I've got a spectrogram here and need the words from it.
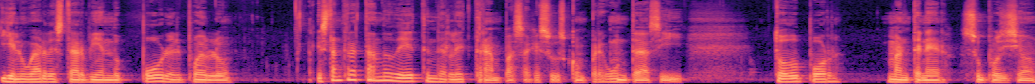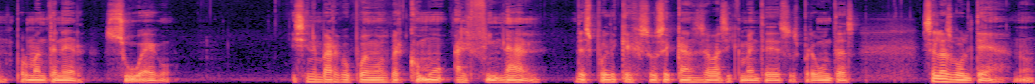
Y en lugar de estar viendo por el pueblo, están tratando de tenderle trampas a Jesús con preguntas y todo por mantener su posición, por mantener su ego. Y sin embargo podemos ver cómo al final, después de que Jesús se cansa básicamente de sus preguntas, se las voltea, ¿no?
